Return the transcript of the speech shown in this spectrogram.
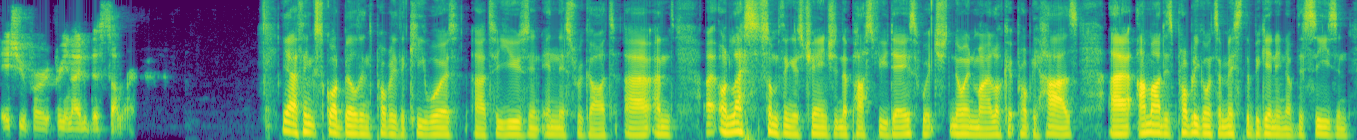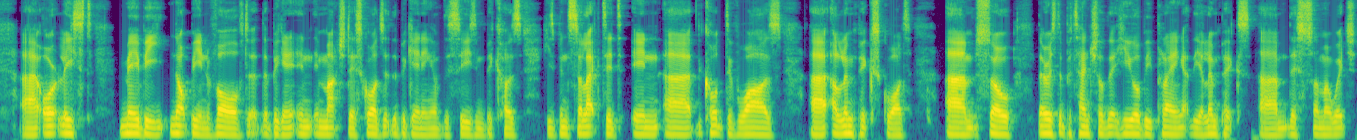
issue for, for United this summer. Yeah, I think squad building is probably the key word uh, to use in, in this regard. Uh, and uh, unless something has changed in the past few days, which knowing my luck, it probably has, uh, Amad is probably going to miss the beginning of the season, uh, or at least maybe not be involved at the beginning in, in match day squads at the beginning of the season because he's been selected in uh, the Cote d'Ivoire's Olympic squad. Um, so there is the potential that he will be playing at the Olympics um, this summer, which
